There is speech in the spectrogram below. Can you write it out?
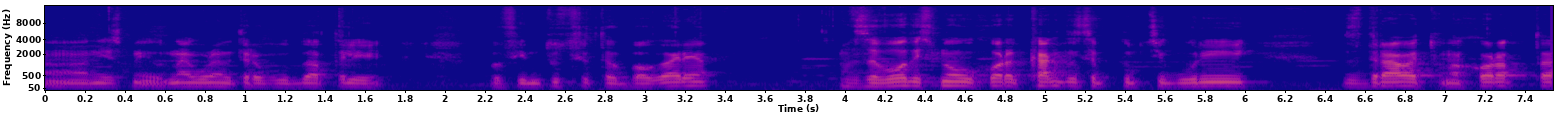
ние сме от най-големите работодатели в индустрията в България, в заводи с много хора, как да се подсигури здравето на хората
